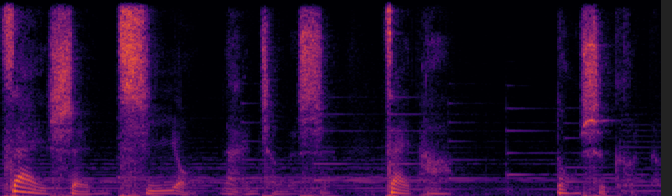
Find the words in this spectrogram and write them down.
在神岂有难成的事？在他都是可能。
